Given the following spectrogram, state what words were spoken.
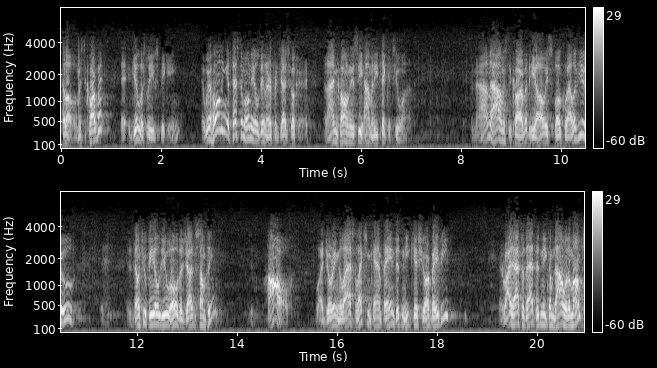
hello, Mr. Corbett. Uh, Gildersleeve speaking. Uh, we're holding a testimonial dinner for Judge Hooker, and I'm calling to see how many tickets you want. Now, now, Mr. Corbett, he always spoke well of you. Uh, Don't you feel you owe the judge something? How? Why, during the last election campaign, didn't he kiss your baby? And right after that, didn't he come down with the mumps?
